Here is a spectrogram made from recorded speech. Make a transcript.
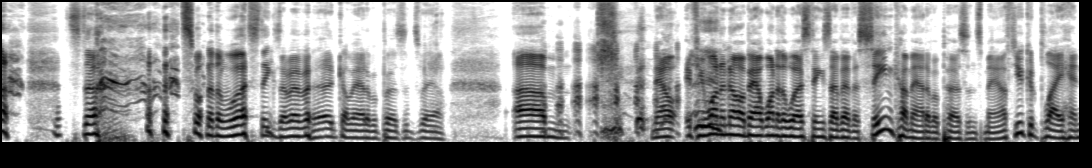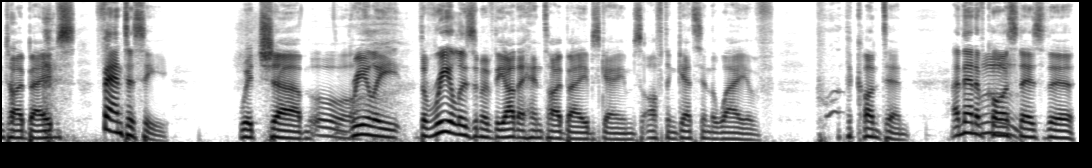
so that's one of the worst things I've ever heard come out of a person's mouth. Um, now, if you want to know about one of the worst things I've ever seen come out of a person's mouth, you could play Hentai Babes Fantasy, which um, really the realism of the other Hentai Babes games often gets in the way of the content. And then, of course, there's the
